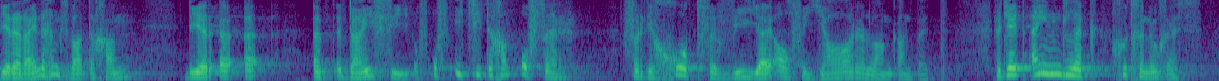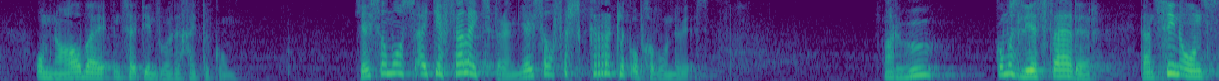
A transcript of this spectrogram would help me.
deur 'n reinigingsbad te gaan deur 'n 'n 'n 'n duifie of of ietsie te gaan offer vir die God vir wie jy al vir jare lank aanbid. Dat jy uiteindelik goed genoeg is om naby in sy teenwoordigheid te kom. Jy sal mos uit jou vel uitspring. Jy sal verskriklik opgewonde wees. Maar hoe? Kom ons lees verder. Dan sien ons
